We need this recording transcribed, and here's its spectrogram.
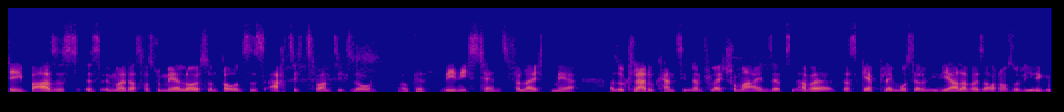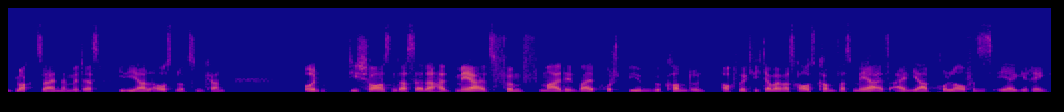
die Basis ist immer das, was du mehr läufst und bei uns ist es 80-20 Zone. okay. Wenigstens, vielleicht mehr. Also klar, du kannst ihn dann vielleicht schon mal einsetzen, aber das Gap-Play muss ja dann idealerweise auch noch solide geblockt sein, damit er es ideal ausnutzen kann. Und die Chancen, dass er da halt mehr als fünfmal den Ball pro Spiel bekommt und auch wirklich dabei was rauskommt, was mehr als ein Jahr pro Lauf ist, ist eher gering.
